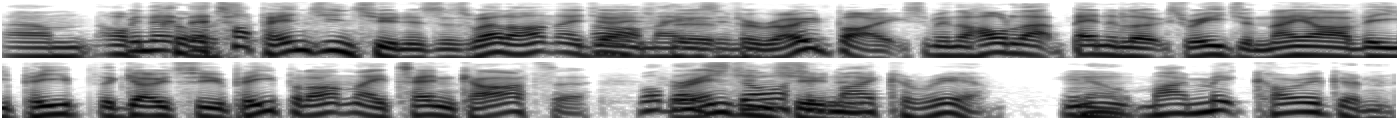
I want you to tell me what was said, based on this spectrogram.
um, I mean, they're, they're, top engine tuners as well, aren't they, James? Oh, for, for, road bikes. I mean, the whole of that Benelux region, they are the people, the go-to people, aren't they? Ten Kate. Well, they engine started tuning. my career. You know, mm. my Mick Corrigan,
